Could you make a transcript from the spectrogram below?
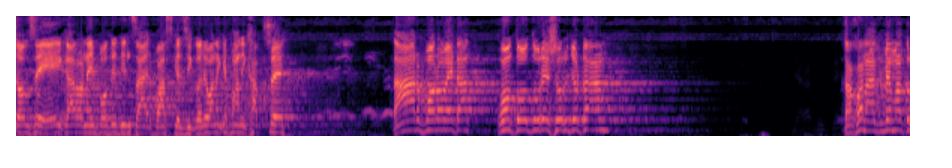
চলছে, এই কারণে প্রতিদিন চার পাঁচ কেজি করে অনেকে পানি খাচ্ছে। তারপরও এটা কত দূরে সূর্যটা? তখন আসবে মাত্র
